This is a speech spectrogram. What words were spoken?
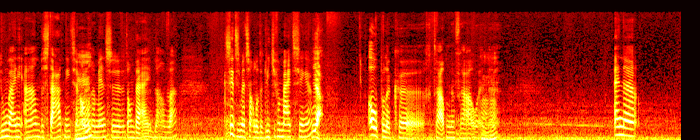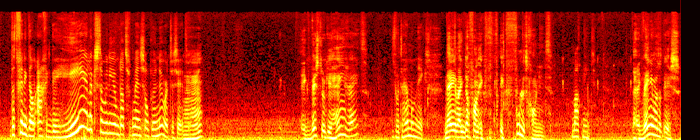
doen wij niet aan, bestaat niet. Zijn Mhm. andere mensen dan wij, bla bla, bla. Zitten ze met z'n allen het liedje van mij te zingen. Ja. Openlijk eh, getrouwd met een vrouw. En, Mhm. eh, en eh, dat vind ik dan eigenlijk de heerlijkste manier om dat soort mensen op hun nummer te zetten. mhm. ik, ik wist toen ik hierheen reed... Het wordt helemaal niks. Nee, maar ik dacht van, ik, ik voel het gewoon niet. Wat niet. Ja, ik weet niet wat het is.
